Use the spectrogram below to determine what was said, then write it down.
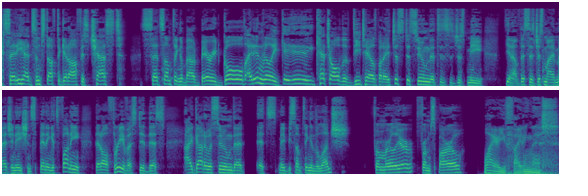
said he had some stuff to get off his chest. Said something about buried gold. I didn't really g- catch all the details, but I just assumed that this is just me. You know, this is just my imagination spinning. It's funny that all three of us did this. I got to assume that it's maybe something in the lunch from earlier from Sparrow. Why are you fighting this?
